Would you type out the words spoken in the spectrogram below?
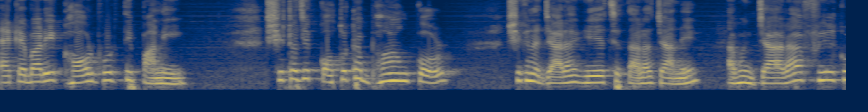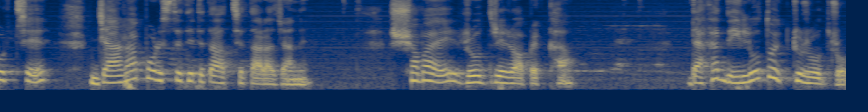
একেবারে ঘর ভর্তি পানি, সেটা যে কতটা ভয়ঙ্কর সেখানে যারা গিয়েছে তারা জানে এবং যারা ফিল করছে, যারা পরিস্থিতিতে আছে তারা জানে। সবাই রৌদ্রের অপেক্ষা। দেখা দিল তো একটু রৌদ্র।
